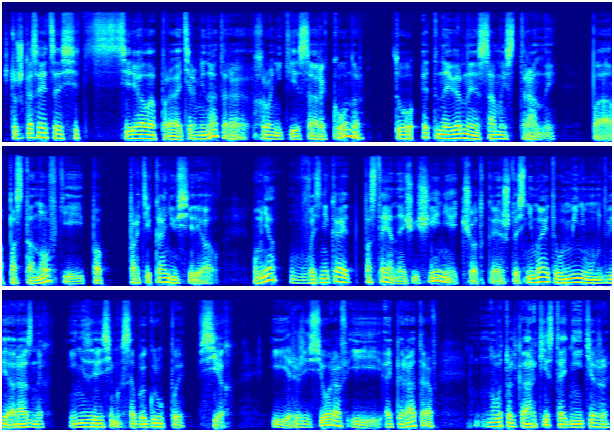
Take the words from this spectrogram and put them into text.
Что же касается сериала про Терминатора, хроники Сары Коннор, то это, наверное, самый странный по постановке и по протеканию сериал. У меня возникает постоянное ощущение четкое, что снимает его минимум две разных и независимых собой группы всех. И режиссеров, и операторов. Но вот только артисты одни и те же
